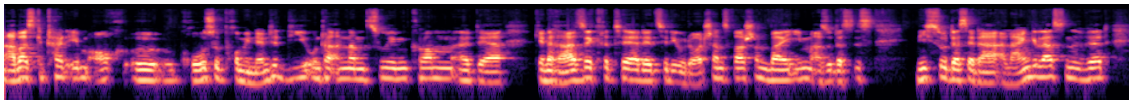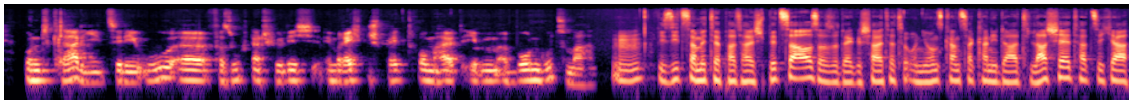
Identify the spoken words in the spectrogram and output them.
Aber es gibt halt eben auch äh, große Prominente, die unter anderem zu ihm kommen. Äh, der Generalsekretär der CDU Deutschlands war schon bei ihm. Also das ist nicht so, dass er da alleingelassen wird. Und klar, die CDU äh, versucht natürlich im rechten Spektrum halt eben äh, Boden gut zu machen. Mhm. Wie sieht's da mit der Parteispitze aus? Also der gescheiterte Unionskanzlerkandidat Laschet hat sich ja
